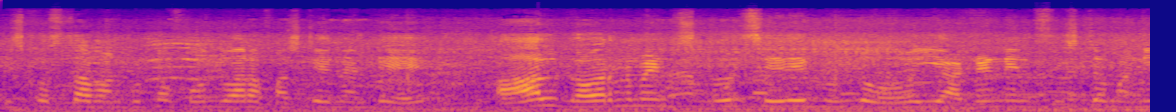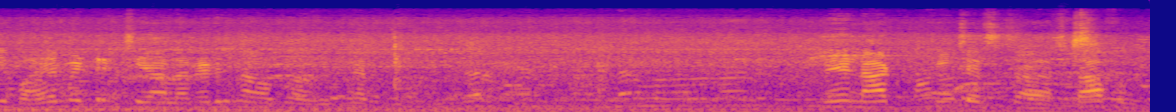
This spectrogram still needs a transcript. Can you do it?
తీసుకొస్తాం అనుకుంటున్నాం. ఫోన్ ద్వారా ఫస్ట్ ఏంటంటే ఆల్ గవర్నమెంట్ స్కూల్స్ ఏదైతే ఉందో ఈ అటెండెన్స్ సిస్టమ్ అన్ని బయోమెట్రిక్ చేయాలనేది నా ఒక విజ్ఞప్తి. నేను నా టీచర్స్ స్టాఫ్ ఉంది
